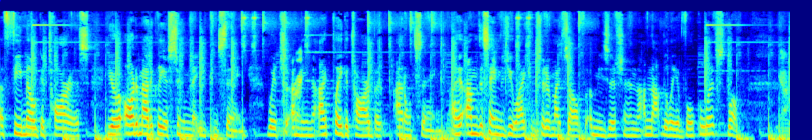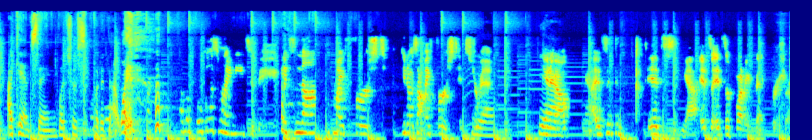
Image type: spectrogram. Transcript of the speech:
a female guitarist, you automatically assume that you can sing. Which I right. mean, I play guitar, but I don't sing. I, I'm the same as you. I consider myself a musician. I'm not really a vocalist. Well, yeah. I can't sing. Let's just put it that way. I'm a vocalist when I need to be. It's not my first, you know, it's not my first instrument. Yeah. yeah. You know, yeah, it's it's yeah, it's it's a funny thing for sure.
